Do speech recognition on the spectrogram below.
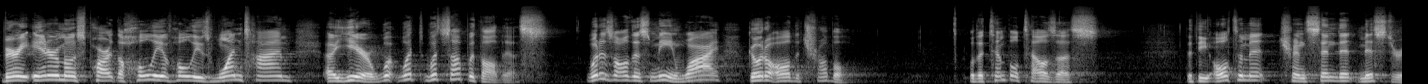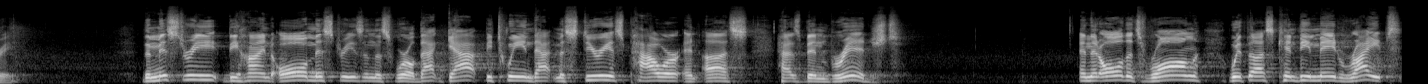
very innermost part, the Holy of Holies, one time a year. What, what, what's up with all this? What does all this mean? Why go to all the trouble? Well, the temple tells us that the ultimate transcendent mystery the mystery behind all mysteries in this world, that gap between that mysterious power and us has been bridged. And that all that's wrong with us can be made right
